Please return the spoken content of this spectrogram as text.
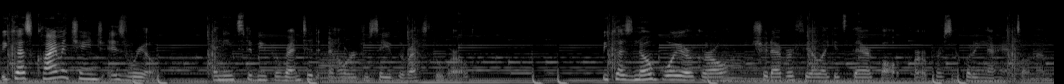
Because climate change is real and needs to be prevented in order to save the rest of the world. Because no boy or girl should ever feel like it's their fault for a person putting their hands on them.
